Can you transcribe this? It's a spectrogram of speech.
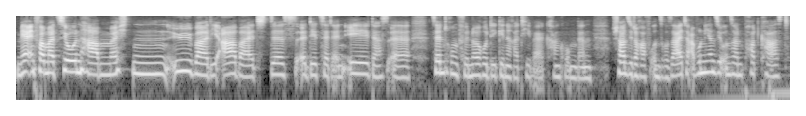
mehr Informationen haben möchten über die Arbeit des DZNE, das äh, Zentrum für neurodegenerative Erkrankungen, dann schauen Sie doch auf unsere Seite, abonnieren Sie unseren Podcast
